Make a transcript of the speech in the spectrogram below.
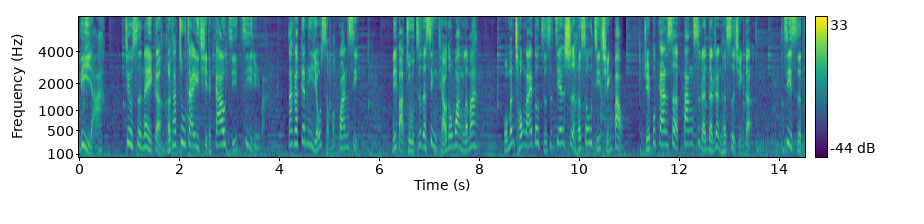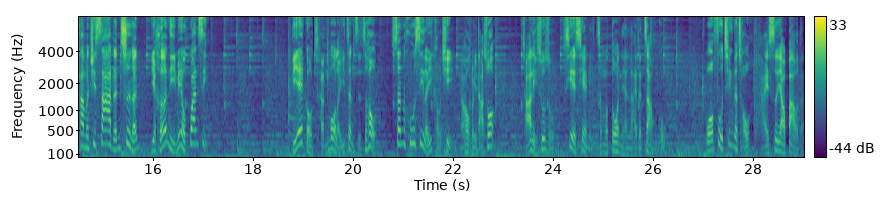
莉亚就是那个和她住在一起的高级妓女嘛，那个跟你有什么关系？你把组织的信条都忘了吗？我们从来都只是监视和收集情报，绝不干涉当事人的任何事情的。”即使他们去杀人吃人，也和你没有关系。Diego 沉默了一阵子之后，深呼吸了一口气，然后回答说：“查理叔叔，谢谢你这么多年来的照顾。我父亲的仇还是要报的。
